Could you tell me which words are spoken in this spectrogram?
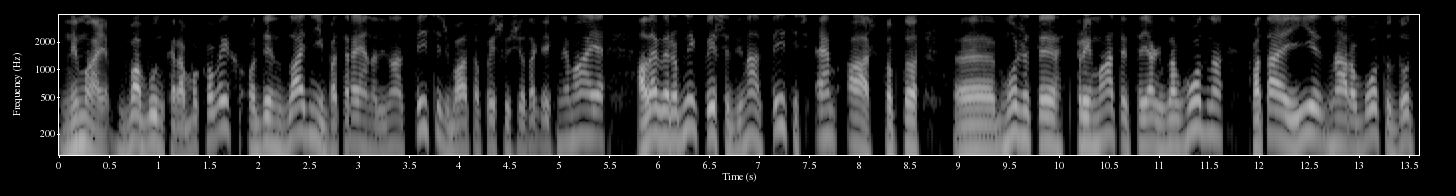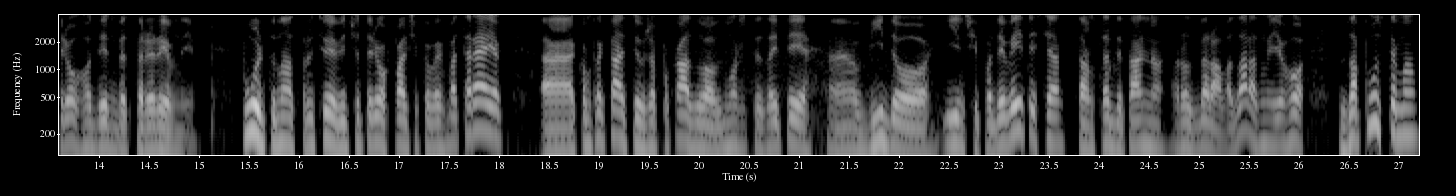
немає. Два бункера бокових, один задній, батарея на 12 тисяч. Багато пишуть, що таких немає. Але виробник пише 12 тисяч MH. Тобто е, можете сприймати це як завгодно. Хватає її на роботу до 3 годин безперервної. Пульт у нас працює від 4 пальчикових батарейок. Е, Комплектацію вже показував, можете зайти е, в відео інші подивитися, там все детально розбирав. А зараз ми його запустимо.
